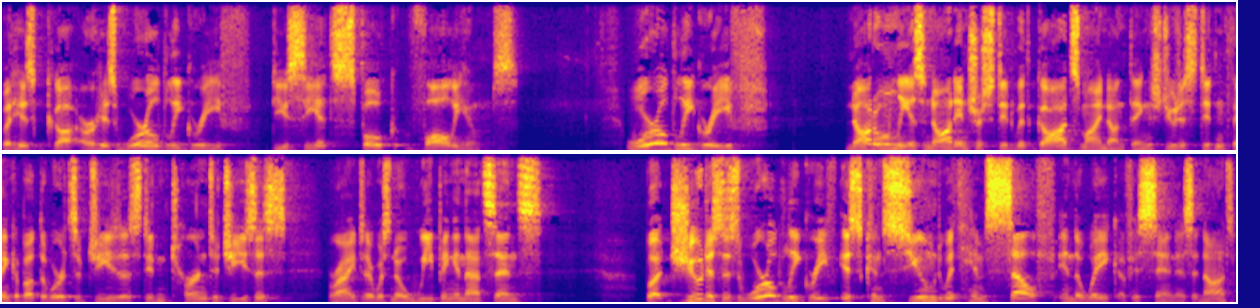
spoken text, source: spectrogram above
but his or his worldly grief, do you see it, spoke volumes. Worldly grief not only is not interested with God's mind on things, Judas didn't think about the words of Jesus, didn't turn to Jesus, right? There was no weeping in that sense. But Judas's worldly grief is consumed with himself in the wake of his sin, is it not?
